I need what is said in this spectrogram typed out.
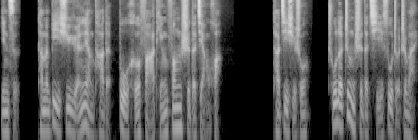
因此他们必须原谅他的不合法庭方式的讲话。他继续说，除了正式的起诉者之外，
